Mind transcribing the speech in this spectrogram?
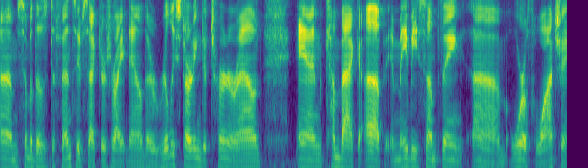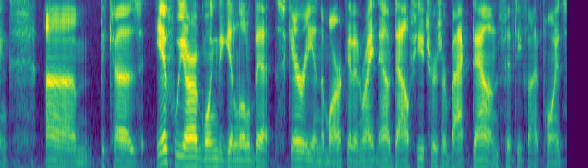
um, some of those defensive sectors right now. They're really starting to turn around and come back up. It may be something um, worth watching um, because if we are going to get a little bit scary in the market, and right now Dow futures are back down 55 points,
